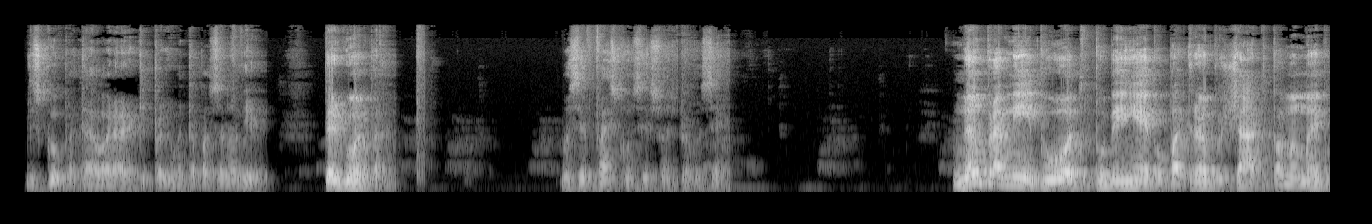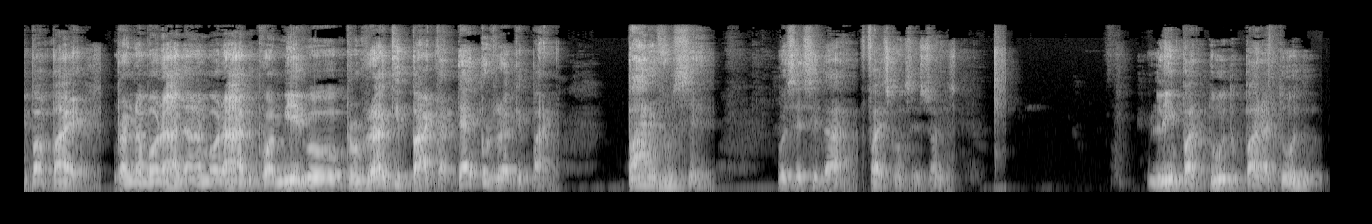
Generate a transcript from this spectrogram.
Desculpa, tá? O horário que o programa está passando ao vivo. Pergunta: Você faz concessões para você? Não para mim, para o outro, para o benê, para o patrão, para o chato, para a mamãe, para o papai, para a namorada, namorado, para o amigo, para o rank park, até para o rank park. Para você. Você se dá, faz concessões. Limpa tudo, para tudo.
